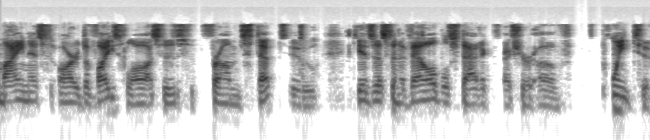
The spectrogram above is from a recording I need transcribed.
minus our device losses from step two gives us an available static pressure of 0.2.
